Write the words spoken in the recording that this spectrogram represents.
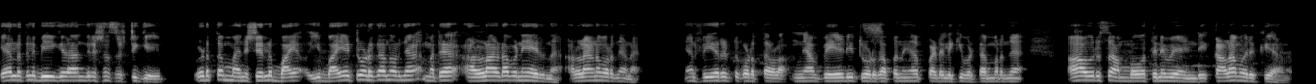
കേരളത്തിൽ ഭീകരാന്തരീക്ഷം സൃഷ്ടിക്കുകയും ഇവിടുത്തെ മനുഷ്യരിൽ ഭയം ഈ ഭയം ഇട്ട് കൊടുക്കാന്ന് പറഞ്ഞാൽ മറ്റേ അള്ളാടെ പണിയായിരുന്നു അള്ളാണ് പറഞ്ഞാണ്. ഞാൻ ഫിയർ ഇട്ട് കൊടുത്തോളാം. ഞാൻ പേടിയിട്ട് കൊടുക്കാം. അപ്പൊ നിങ്ങൾ പെടലേക്ക് വെട്ടാൻ പറഞ്ഞ ആ ഒരു സംഭവത്തിന് വേണ്ടി കളമൊരുക്കുകയാണ്.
